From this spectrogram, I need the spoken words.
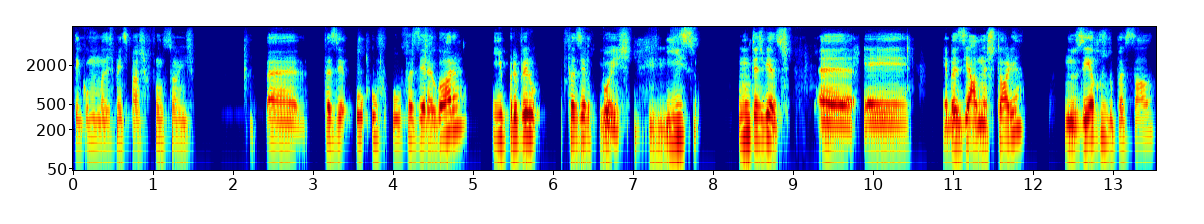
tem como uma das principais funções ah, fazer, o, o- o fazer agora e o prever o fazer depois. Uhum. E isso, muitas vezes, ah, é, é baseado na história, nos erros do passado.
